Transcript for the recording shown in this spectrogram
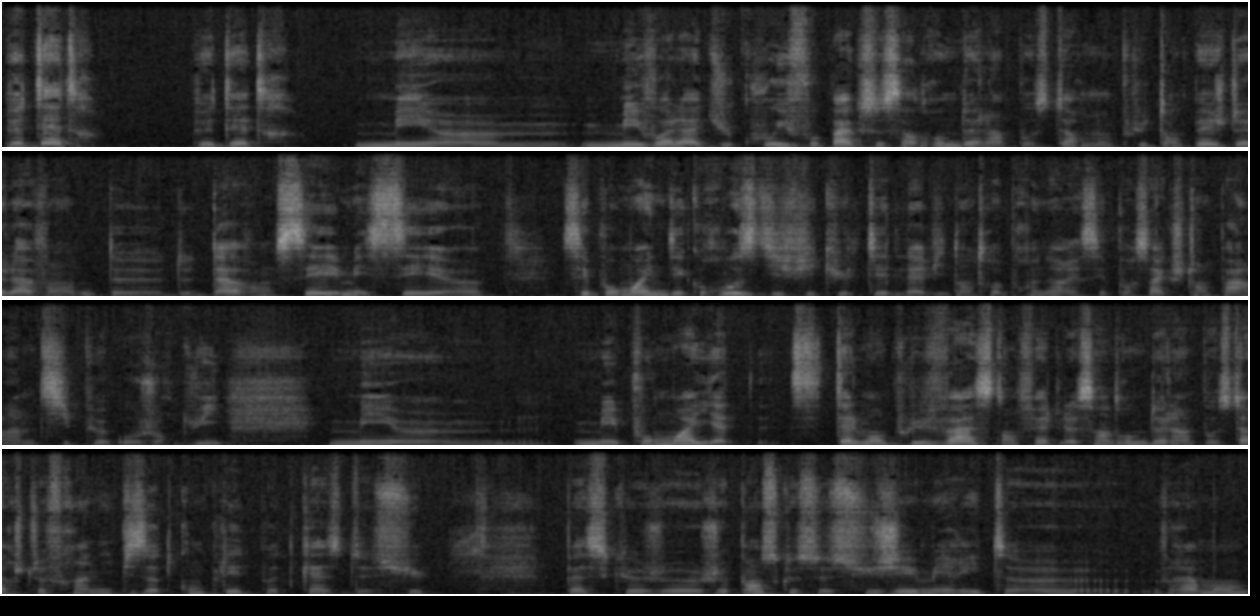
Peut-être, peut-être. Mais, euh, mais voilà, du coup, il faut pas que ce syndrome de l'imposteur non plus t'empêche d'avancer, de, mais c'est euh, c'est pour moi une des grosses difficultés de la vie d'entrepreneur et c'est pour ça que je t'en parle un petit peu aujourd'hui. Mais, euh, mais pour moi, c'est tellement plus vaste en fait le syndrome de l'imposteur. Je te ferai un épisode complet de podcast dessus parce que je, je pense que ce sujet mérite vraiment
